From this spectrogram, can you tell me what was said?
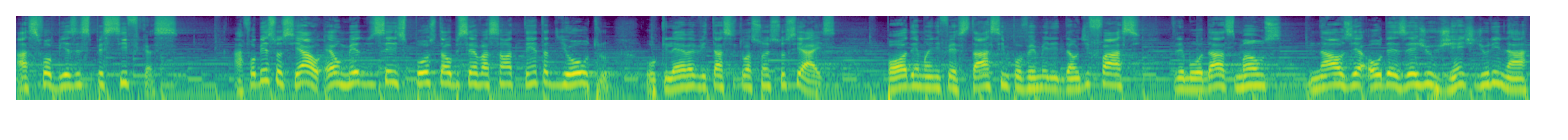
às fobias específicas. A fobia social é o medo de ser exposto à observação atenta de outro, o que leva a evitar situações sociais. Podem manifestar-se em vermelhidão de face, tremor das mãos, náusea ou desejo urgente de urinar,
